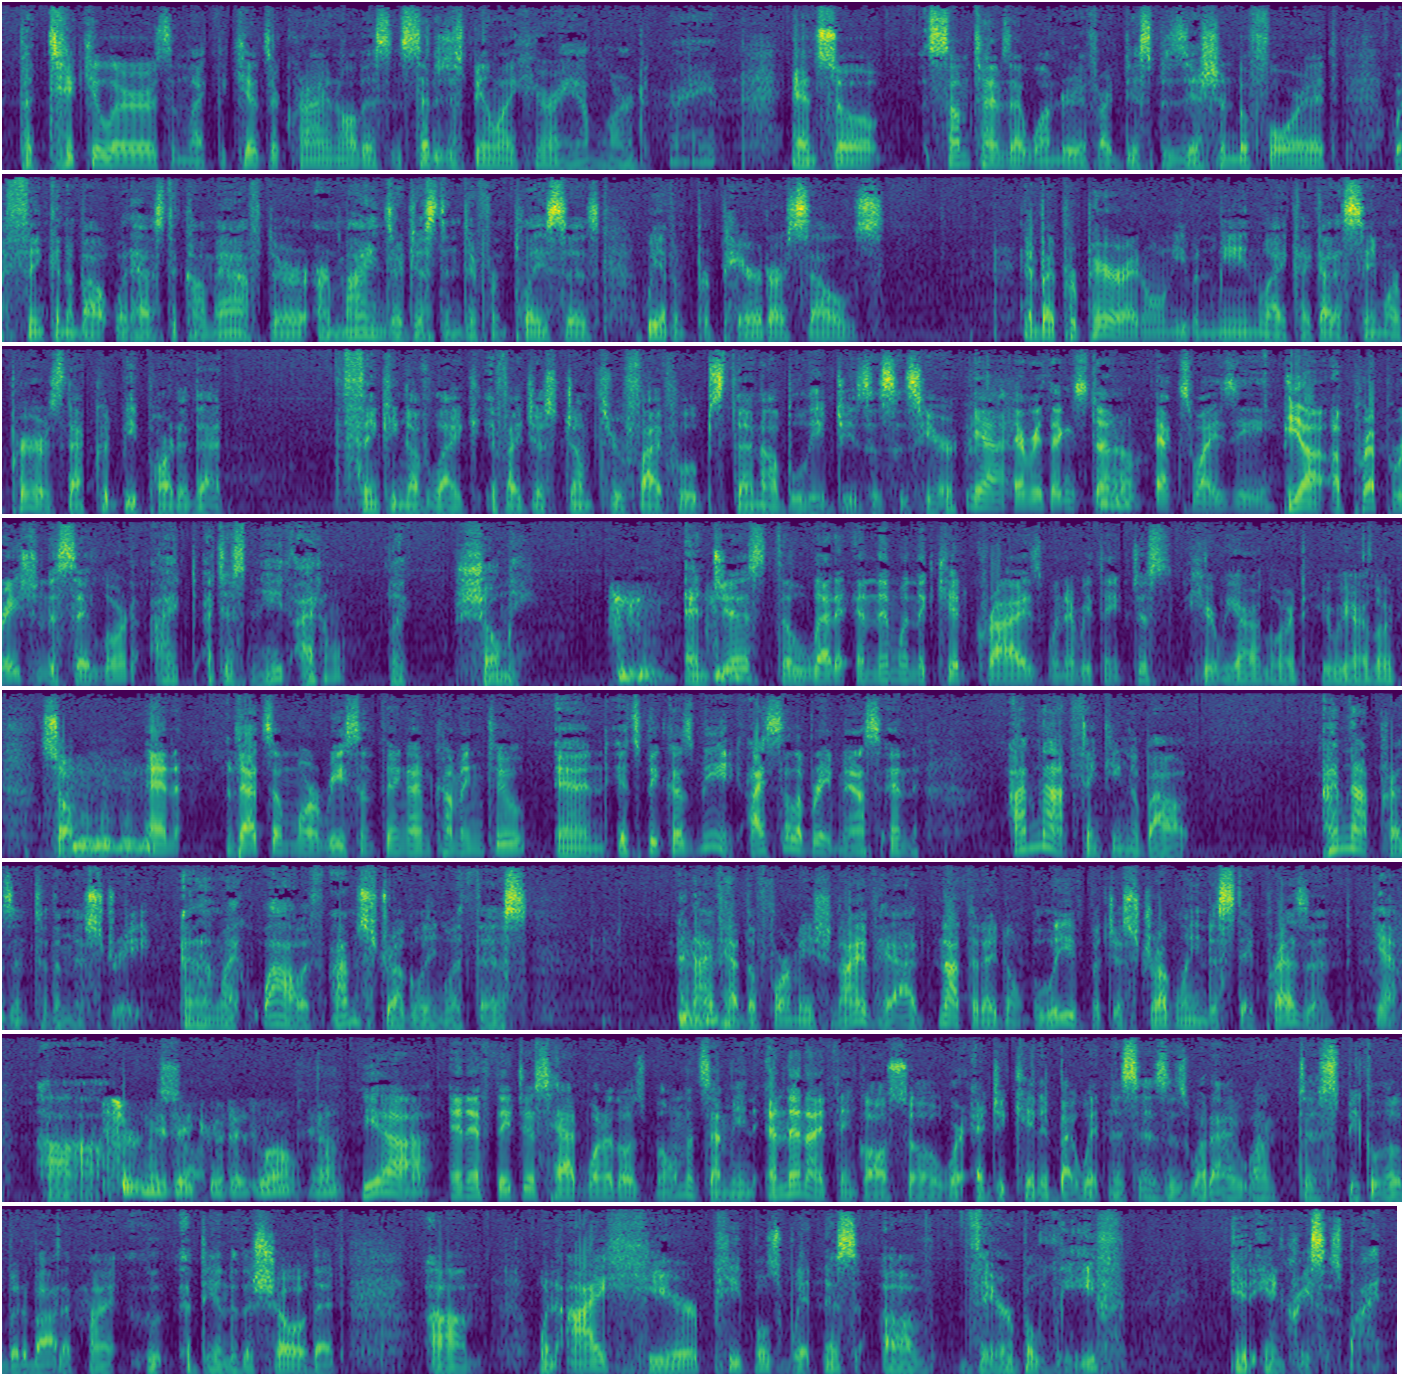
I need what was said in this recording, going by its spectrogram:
particulars and like the kids are crying all this instead of just being like, here I am, Lord. Right. And so sometimes I wonder if our disposition before it, we're thinking about what has to come after, our minds are just in different places. We haven't prepared ourselves. And by prepare, I don't even mean like I got to say more prayers. That could be part of that thinking of like, if I just jump through five hoops, then I'll believe Jesus is here. Yeah. Everything's done Yeah. X, Y, Z. Yeah, a preparation to say, Lord, I, I just need, I don't, like, show me. and just to let it, and then when the kid cries, when everything, just, here we are, Lord, here we are, Lord. So, and that's a more recent thing I'm coming to, and it's because me. I celebrate Mass, and I'm not thinking about, I'm not present to the mystery. And I'm like, wow, if I'm struggling with this, and I've had the formation I've had, not that I don't believe, but just struggling to stay present. Yeah. Uh, Certainly so- they could as well. Yeah. yeah, and if they just had one of those moments, I mean, and then I think also we're educated by witnesses is what I want to speak a little bit about at my at the end of the show. That um, when I hear people's witness of their belief, it increases mine.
